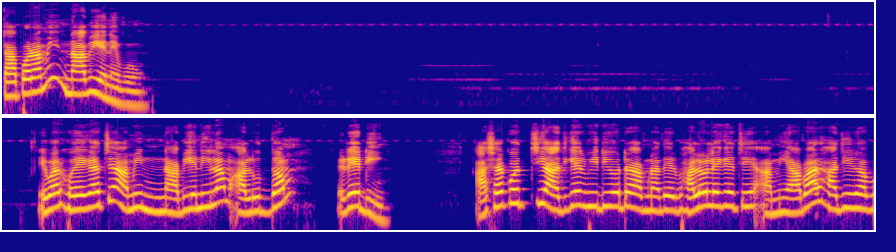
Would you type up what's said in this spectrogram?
তারপর আমি নাবিয়ে নেব। এবার হয়ে গেছে, আমি নাবিয়ে নিলাম আলুর দম রেডি। আশা করছি আজকের ভিডিওটা আপনাদের ভালো লেগেছে। আমি আবার হাজির হব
